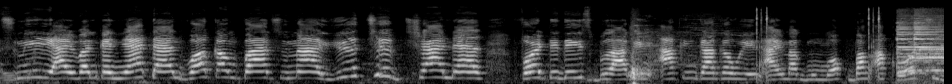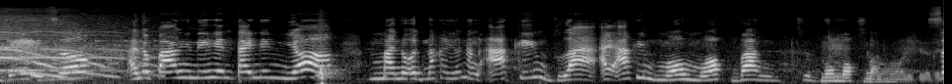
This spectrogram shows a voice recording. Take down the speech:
It's me, Ivan Cañeta, and welcome back to my YouTube channel. For today's vlogging, aking gagawin ay magmumukbang ako today. So, ano pa ang hinihintay ninyo? Manood na kayo ng aking vlog, ay aking momokbang today. Momokbang. So,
